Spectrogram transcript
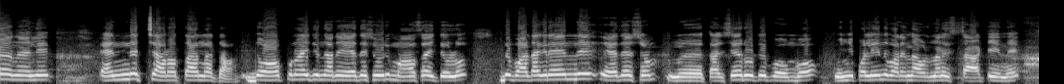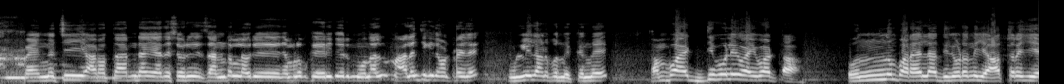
പറഞ്ഞാൽ എൻ എച്ച് അറുപത്താറിലട്ടോ ഇത് ഓപ്പൺ ആയിട്ട് എന്ന് പറഞ്ഞാൽ ഏകദേശം ഒരു മാസമായിട്ടുള്ളൂ. ഇത് വടകരയിൽ നിന്ന് ഏകദേശം തലശ്ശേരി റൂട്ടിൽ പോകുമ്പോൾ കുഞ്ഞിപ്പള്ളി എന്ന് പറയുന്ന അവിടെ നിന്നാണ് സ്റ്റാർട്ട് ചെയ്യുന്നത്. അപ്പൊ എൻ എച്ച് അറുപത്താറിന്റെ ഏകദേശം ഒരു സെൻട്രൽ ഒരു നമ്മൾ കയറിയിട്ട് ഒരു മൂന്നാൽ നാലഞ്ച് കിലോമീറ്ററിൽ ഉള്ളിലാണ് ഇപ്പൊ നിൽക്കുന്നത്. സംഭവം അടിപൊളി വൈവാട്ടാ ഒന്നും പറയല്ല ഇതിലൂടെ ഒന്ന് യാത്ര ചെയ്യ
